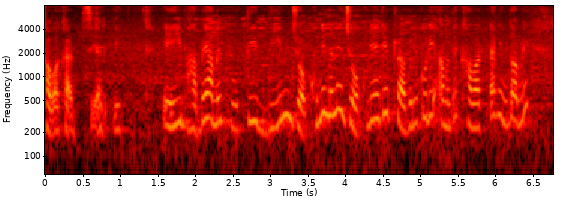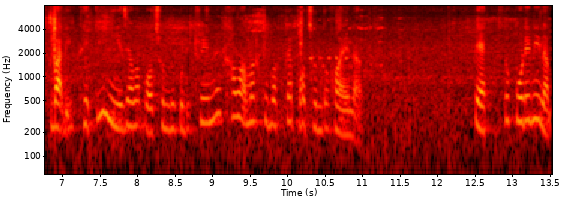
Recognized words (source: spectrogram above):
খাওয়া খাচ্ছি আর কি। এইভাবে আমি প্রতিদিন যখনই মানে যখনই আগে ট্রাভেল করি আমাদের খাবারটা কিন্তু আমি বাড়ি থেকেই নিয়ে যাওয়া পছন্দ করি। ট্রেনের খাওয়া আমার খুব একটা পছন্দ হয় না। প্যাক তো করে নিলাম।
